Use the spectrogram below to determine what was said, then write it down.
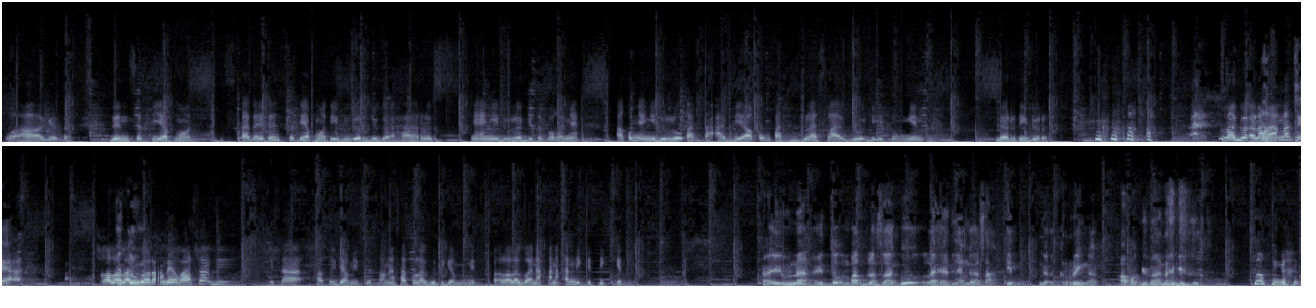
wow gitu. Dan setiap mau kata itu setiap mau tidur juga harus nyanyi dulu gitu. Pokoknya aku nyanyi dulu kata abi aku 14 lagu dihitungin baru tidur. Lagu anak-anak ya. Kalau lagu orang dewasa bi- bisa satu jam itu soalnya satu lagu tiga menit. Kalau lagu anak-anak kan dikit-dikit Kak Yumna, itu 14 lagu lehernya nggak sakit, nggak kering, apa gimana gitu? Enggak.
